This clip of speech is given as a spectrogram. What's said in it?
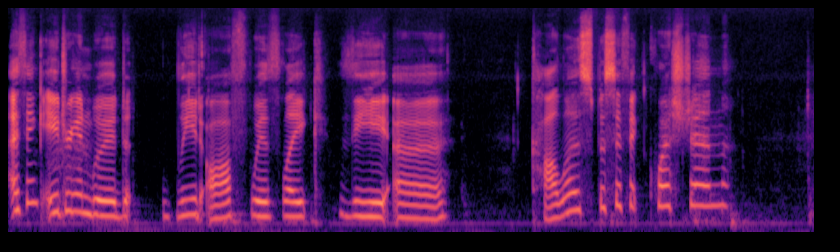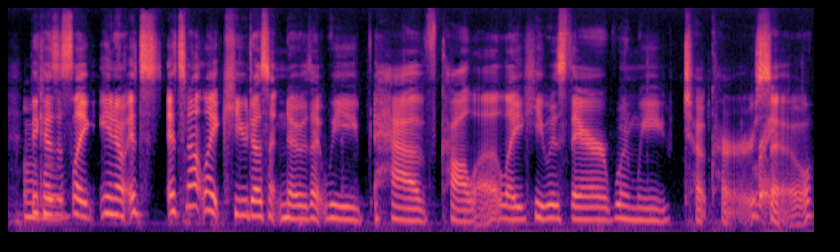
I think Adrian would lead off with like the uh, Kala specific question because it's like you know it's it's not like Q doesn't know that we have Kala. Like he was there when we took her so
